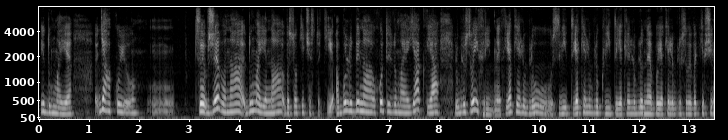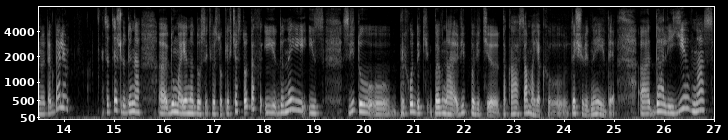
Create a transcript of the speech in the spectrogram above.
і думає дякую. Це вже вона думає на високій частоті. Або людина ходить і думає, як я люблю своїх рідних, як я люблю світ, як я люблю квіти, як я люблю небо, як я люблю свою батьківщину і так далі. Це теж людина е, думає на досить високих частотах, і до неї із світу приходить певна відповідь, е, така сама, як те, що від неї йде. Е, Далі є в нас.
